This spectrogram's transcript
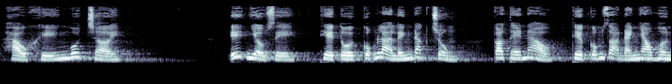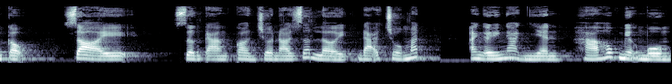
hào khí ngút trời. Ít nhiều gì thì tôi cũng là lính đặc chủng, có thế nào thì cũng giỏi đánh nhau hơn cậu. Giỏi... Dương Cang còn chưa nói dứt lời đã trố mắt. Anh ấy ngạc nhiên, há hốc miệng mồm.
